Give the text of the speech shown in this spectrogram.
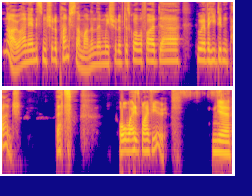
No, Arn Anderson should have punched someone, and then we should have disqualified uh, whoever he didn't punch. That's always my view. Yeah,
